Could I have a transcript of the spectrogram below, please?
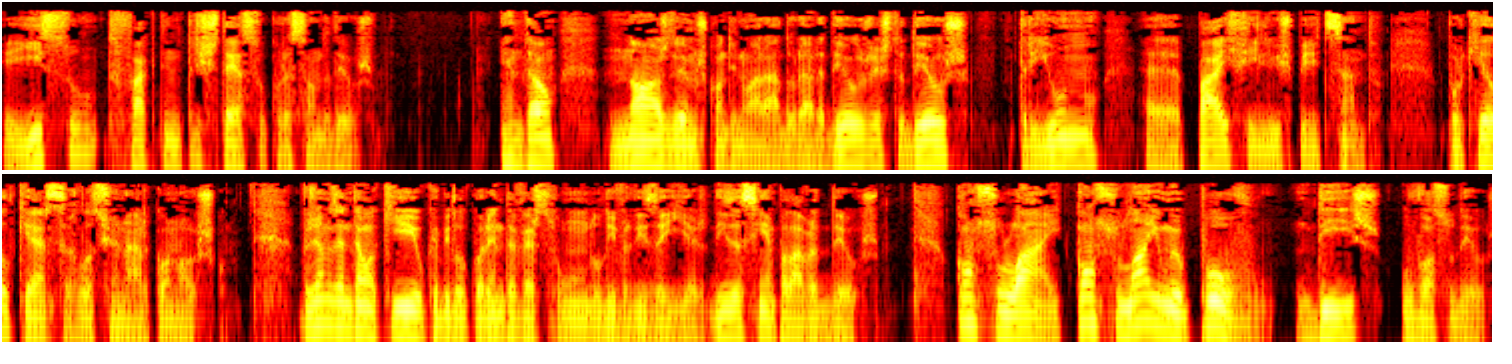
e isso de facto entristece o coração de Deus. Então, nós devemos continuar a adorar a Deus, este Deus triuno, uh, Pai, Filho e Espírito Santo, porque Ele quer se relacionar conosco. Vejamos então aqui o capítulo 40, verso 1 do livro de Isaías. Diz assim a palavra de Deus. Consolai, consolai o meu povo, diz o vosso Deus.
